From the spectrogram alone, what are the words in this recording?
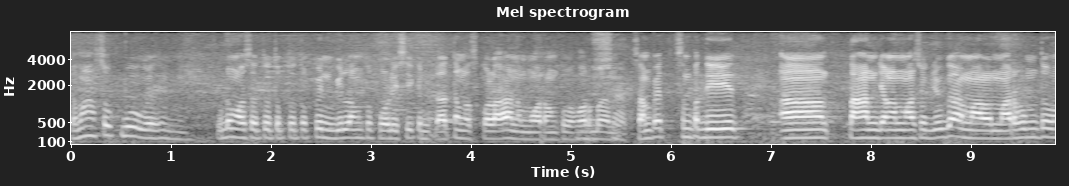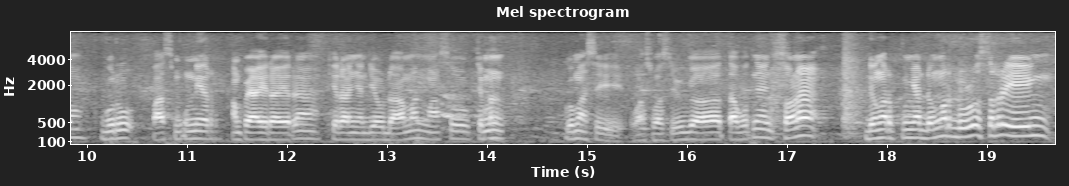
Nggak masuk bu udah nggak usah tutup tutupin bilang tuh polisi datang ke sekolahan sama orang tua korban. Sampai sempet di eh, tahan jangan masuk juga sama almarhum tuh guru pas Munir. Sampai akhir akhirnya kiranya dia udah aman masuk. Cuman gue masih was was juga. Takutnya soalnya dengar punya dengar dulu sering.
